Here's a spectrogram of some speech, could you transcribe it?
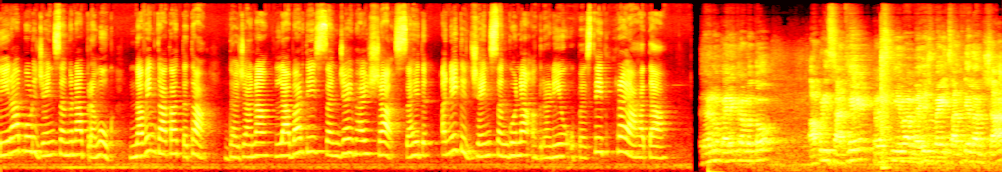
દેરાપુર જૈન સંઘના પ્રમુખ નવીન કાકા તથા ધજાના લાભાર્થી સંજયભાઈ શાહ સહિત અનેક જૈન સંઘોના અગ્રણીઓ ઉપસ્થિત રહ્યા હતા. કાર્યક્રમ હતો આપણી સાથે ટ્રસ્ટી એવા મહેશભાઈ શાંતિલાલ શાહ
